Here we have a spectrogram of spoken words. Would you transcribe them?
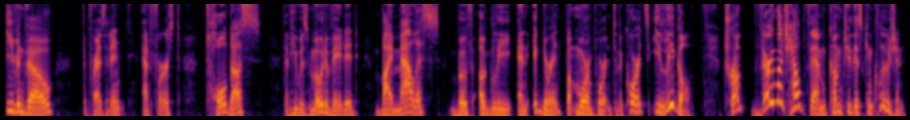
Even though the president at first told us that he was motivated by malice, both ugly and ignorant, but more important to the courts, illegal. Trump very much helped them come to this conclusion.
